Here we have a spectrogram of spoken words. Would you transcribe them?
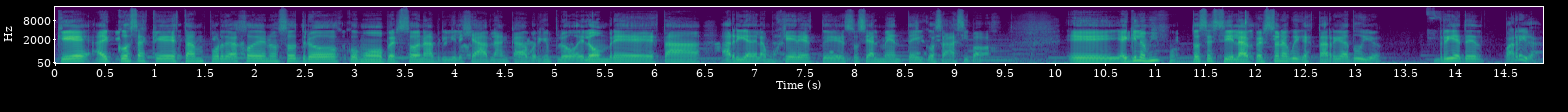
que hay cosas que están por debajo de nosotros como persona privilegiada blanca, por ejemplo, el hombre está arriba de las mujeres este, socialmente y cosas así para abajo. Eh, y aquí lo mismo. Entonces, si la persona cuica está arriba tuyo, ríete para arriba.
